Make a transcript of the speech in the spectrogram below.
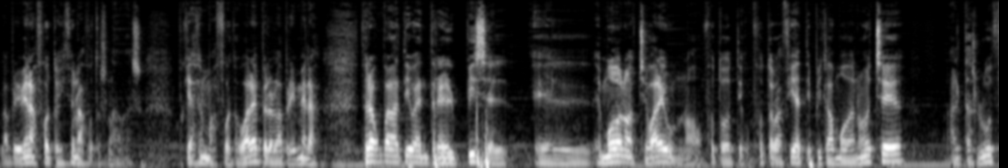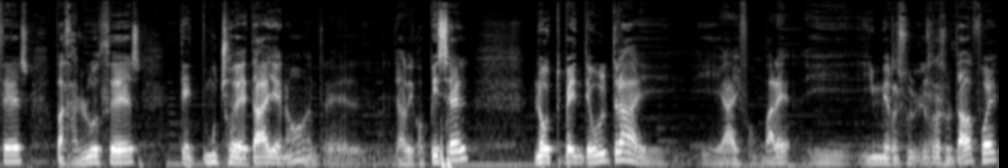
la primera foto, hice unas fotos nada más, porque hacer más fotos, ¿vale? Pero la primera, hice una comparativa entre el Pixel, el, modo noche, ¿vale? Una foto, fotografía típica modo noche, altas luces, bajas luces, mucho detalle, ¿no? Entre el, ya digo, Pixel, Note 20 Ultra y, y iPhone, ¿vale? Y, mi el resultado fue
